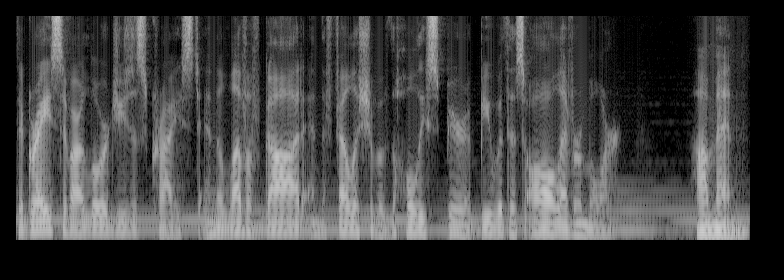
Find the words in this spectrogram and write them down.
The grace of our Lord Jesus Christ, and the love of God, and the fellowship of the Holy Spirit be with us all evermore. Amen.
